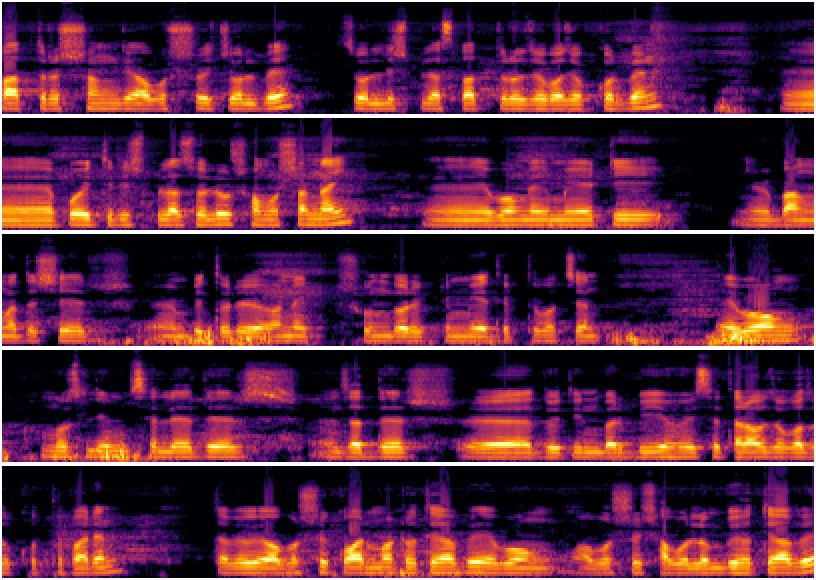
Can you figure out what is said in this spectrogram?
পাত্রের সঙ্গে অবশ্যই চলবে। চল্লিশ প্লাস পাত্র যোগাযোগ করবেন। পঁয়ত্রিশ প্লাস হলেও সমস্যা নাই। এবং এই মেয়েটি বাংলাদেশের ভিতরে অনেক সুন্দর একটি মেয়ে দেখতে পাচ্ছেন। এবং মুসলিম ছেলেদের, যাদের দুই তিনবার বিয়ে হয়েছে, তারাও যোগাযোগ করতে পারেন। তবে অবশ্যই কর্মঠ হতে হবে এবং অবশ্যই স্বাবলম্বী হতে হবে।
